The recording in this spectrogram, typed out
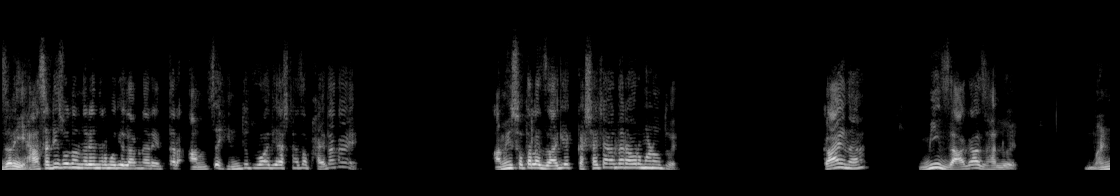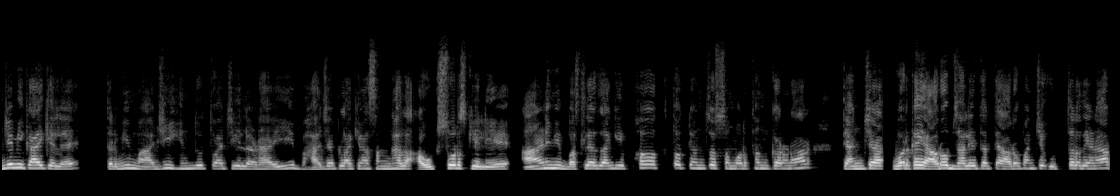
जर ह्यासाठी सुद्धा नरेंद्र मोदी लागणार आहेत तर आमचं हिंदुत्ववादी असण्याचा फायदा काय? आम्ही स्वतःला जागे कशाच्या आधारावर म्हणतोय? काय ना मी जागा झालोय. म्हणजे मी काय केलंय? तर मी माझी हिंदुत्वाची लढाई भाजपला किंवा संघाला आउटसोर्स केली आहे आणि मी बसल्या जागी फक्त त्यांचं समर्थन करणार त्यांच्यावर काही आरोप झाले तर त्या आरोपांचे उत्तर देणार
